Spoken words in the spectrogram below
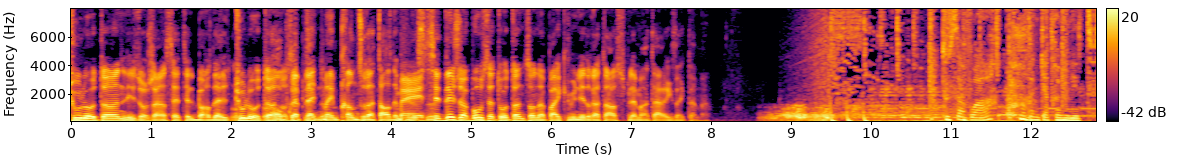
Tout l'automne, les urgences, c'était le bordel. Tout l'automne, on, on pourrait peut-être même prendre du retard de plus. là. c'est déjà beau cet automne si on n'a pas accumulé de retard supplémentaire exactement. Tout savoir en 24 minutes.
